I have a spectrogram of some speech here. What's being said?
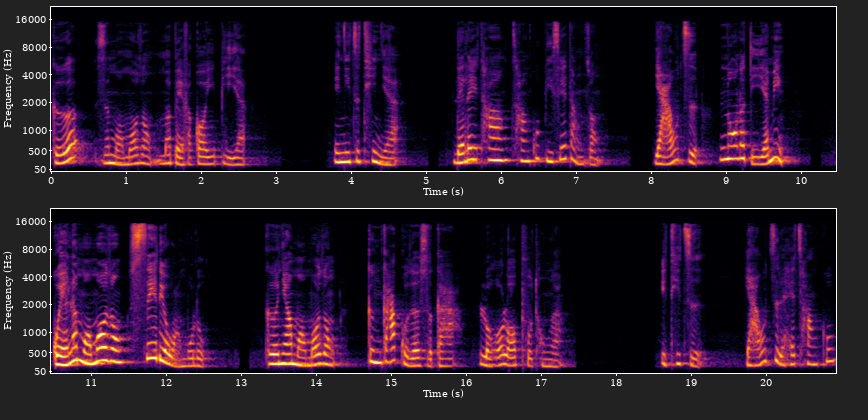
搿是毛毛虫没办法告伊比个。一年子天热，辣辣一趟唱歌比赛当中，野胡子拿了第一名。掼了毛毛虫三条黄马路，搿让毛毛虫更加觉着自家老老普通个。一天子，野猴子辣海唱歌，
